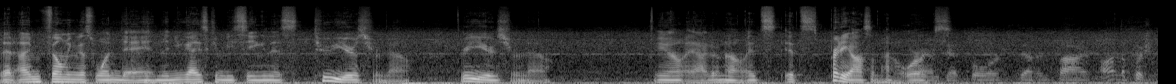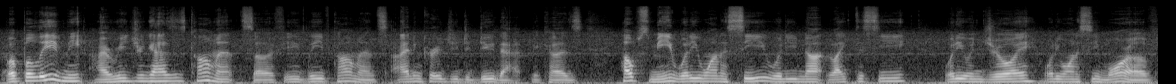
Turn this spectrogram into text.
that I'm filming this one day and then you guys can be seeing this two years from now, three years from now. You know, I don't know. It's it's pretty awesome how it works. Four, seven, five. On the. But believe me, I read your guys' comments. So if you leave comments, I'd encourage you to do that because helps me. What do you want to see? What do you not like to see? What do you enjoy? What do you want to see more of?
